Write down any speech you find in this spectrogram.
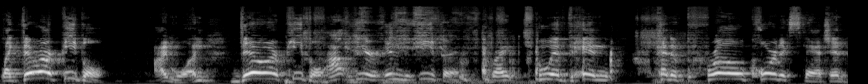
Like there are people, I'm one, there are people out here in the ether, right, who have been kind of pro court expansion,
